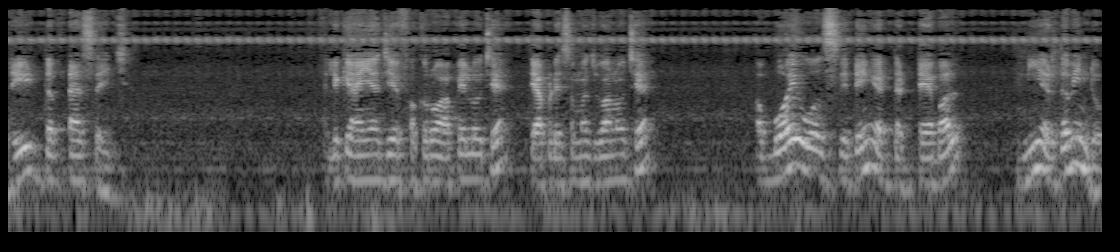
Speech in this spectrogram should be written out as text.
રીડ ધ પેસેજ એટલે કે અહીંયા જે ફકરો આપેલો છે તે આપણે સમજવાનો છે a boy was sitting at the table near the window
